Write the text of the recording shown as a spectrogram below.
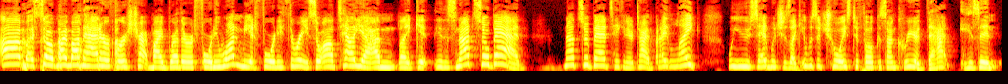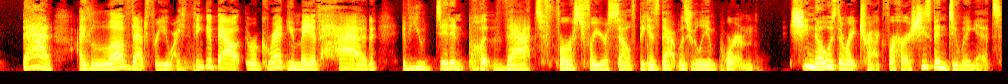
Um, so my mom had her first child. My brother at forty-one, me at forty-three. So I'll tell you, I'm like, it, it's not so bad, not so bad taking your time. But I like what you said, which is like it was a choice to focus on career. That isn't bad. I love that for you. I think about the regret you may have had if you didn't put that first for yourself because that was really important she knows the right track for her. She's been doing it.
